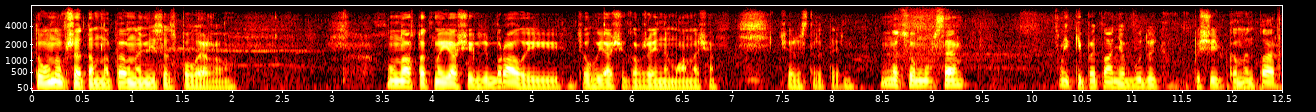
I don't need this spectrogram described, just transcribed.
то воно б ще там, напевно, місяць полежало. У нас так ми ящик зібрали і цього ящика вже й нема, наче через три тижні. На цьому все. Які питання будуть, пишіть в коментар.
